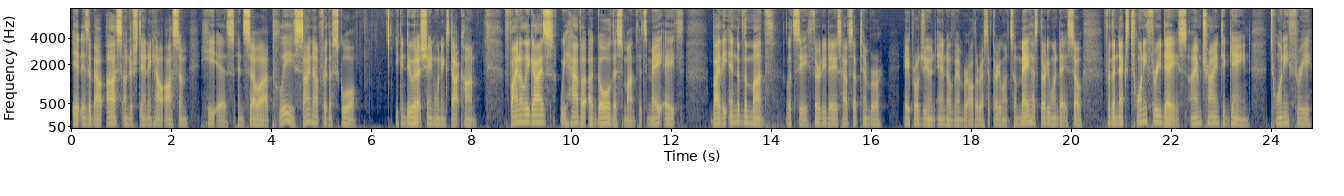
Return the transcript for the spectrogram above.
It is about us understanding how awesome he is. And so uh, please sign up for the school. You can do it at shanewinnings.com. Finally, guys, we have a, a goal this month. It's May 8th. By the end of the month, let's see, 30 days have September, April, June, and November. All the rest have 31. So May has 31 days. So for the next 23 days, I'm trying to gain 23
